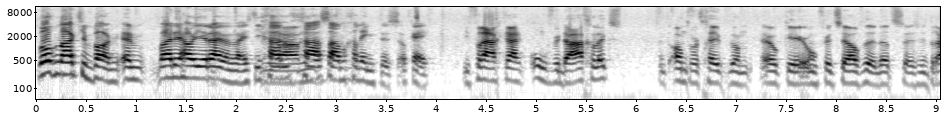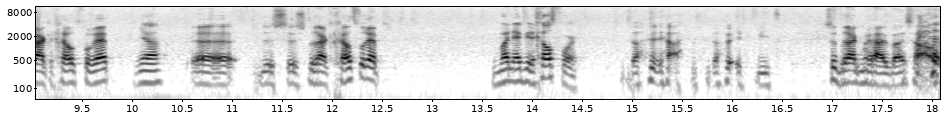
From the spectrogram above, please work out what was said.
Wat maakt je bang? En wanneer hou je je rijbewijs? Die gaan, Ja, gaan samen gelinkt dus. Oké. Die vraag krijg ik ongeveer dagelijks. Het antwoord geef ik dan elke keer ongeveer hetzelfde. Dat eh, zodra ik er geld voor heb. Ja. Eh, dus eh, zodra ik er geld voor heb, Wanneer heb je er geld voor? ja, dat weet ik niet. Zodra ik mijn rijbewijs haal.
